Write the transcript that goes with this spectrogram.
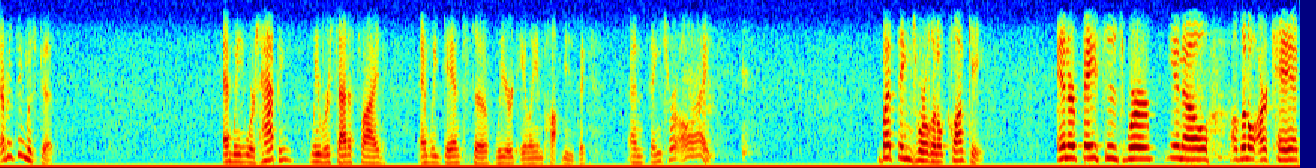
Everything was good and we were happy, we were satisfied, and we danced to weird alien pop music, and things were all right. But things were a little clunky. Interfaces were, you know, a little archaic.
